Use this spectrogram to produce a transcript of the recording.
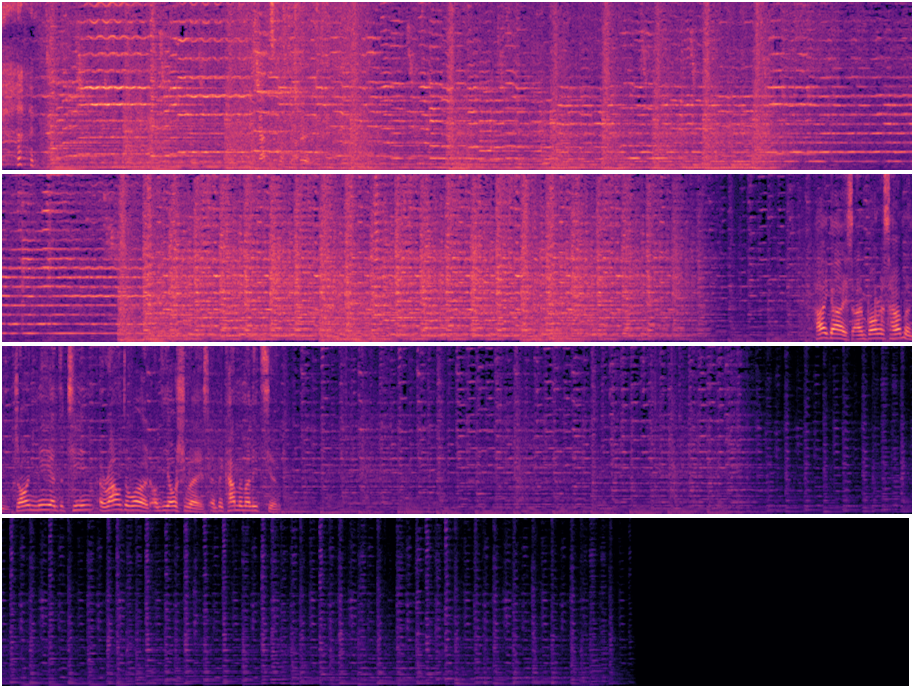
Hi guys, I'm Boris Herrmann. Join me and the team around the world on the ocean race and become a Malizian.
